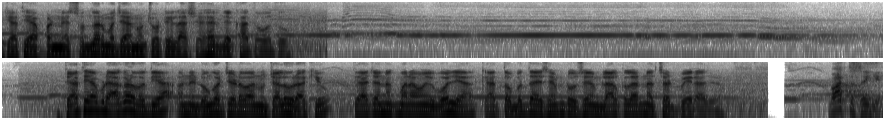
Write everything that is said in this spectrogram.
જ્યાંથી આપણને સુંદર મજાનું ચોટીલા શહેર દેખાતું હતું. ત્યાંથી આપણે આગળ વધ્યા અને ડુંગર ચડવાનું ચાલુ રાખ્યું. તે અચાનક મારા અમે બોલ્યા કે આ તો બધાએ સેમ ટુ સેમ લાલ કલરના છટ પહેર્યા છે. વાત તો સહી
